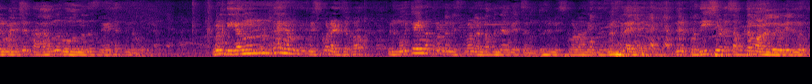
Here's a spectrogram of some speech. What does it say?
ഒരു മനുഷ്യൻ തകർന്നു പോകുന്നത് സ്നേഹത്തിന്റെ മുമ്പിലാണ്. ഇവിടെ നിരന്തരം മിസ് കോൾ അടിച്ചപ്പോ ഒരു നൂറ്റി അമ്പത്തിരണ്ട് മിസ് കോൾ കണ്ടപ്പോ ഞാൻ വിചാരിച്ചത് എന്തൊരു മിസ് കോളാണ് ഇത്? മനസ്സിലായില്ലേ? ഇതൊരു പ്രതീക്ഷയുടെ ശബ്ദമാണല്ലോ വരുന്നത്.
